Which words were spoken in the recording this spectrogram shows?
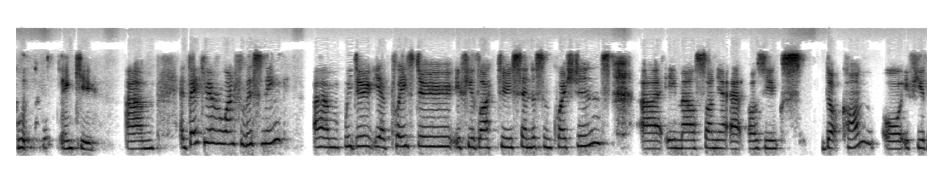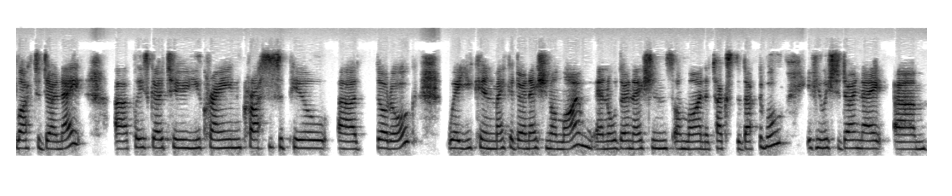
Well, thank you. Um, and thank you everyone for listening. Um, we do, yeah, please do, if you'd like to send us some questions, uh, email Sonia at Ausiux com, or if you'd like to donate, uh, please go to ukrainecrisisappeal.org, uh, where you can make a donation online, and all donations online are tax deductible. If you wish to donate um,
